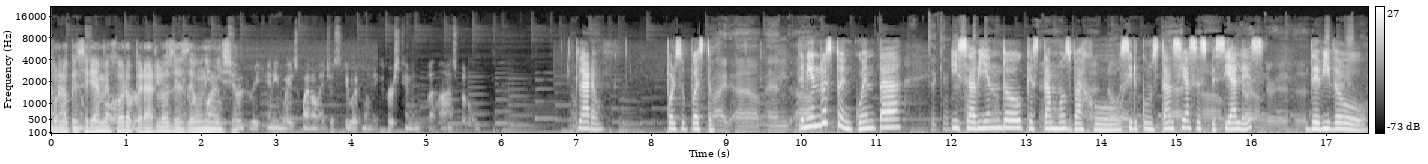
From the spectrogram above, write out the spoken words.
por lo que sería mejor operarlos desde un inicio. Claro, por supuesto. Teniendo esto en cuenta y sabiendo que estamos bajo circunstancias especiales debido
